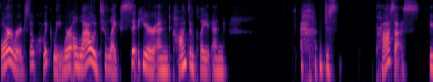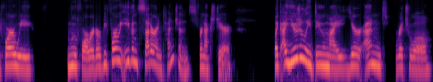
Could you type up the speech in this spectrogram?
forward so quickly. We're allowed to like sit here and contemplate and just process before we move forward or before we even set our intentions for next year. Like I usually do my year end ritual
